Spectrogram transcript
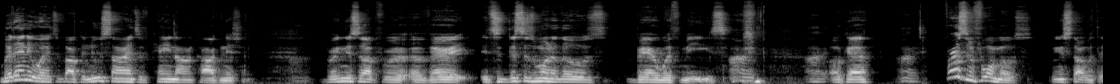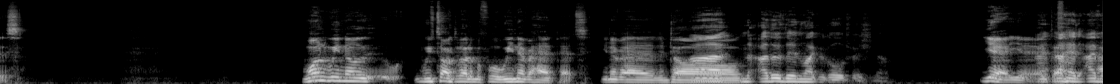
But anyway, it's about the new science of canine cognition. Bring this up for a very. It's this is one of those bear with me's. All right. All right. Okay. All right. First and foremost, we can start with this. One, we know we've talked about it before. We never had pets. You never had a Uh, dog. n- other than like a goldfish, no. yeah, yeah. I, okay. I had I've, I-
